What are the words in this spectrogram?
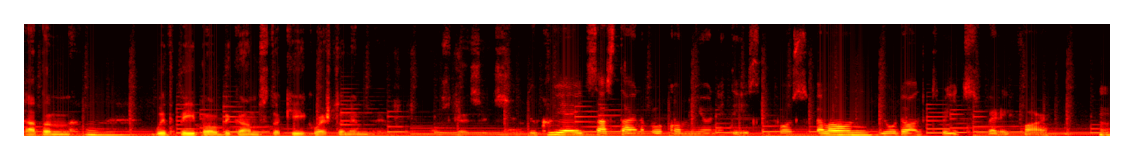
happen mm. with people becomes the key question in, in, in most cases. To create sustainable communities, because alone you don't reach very far.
